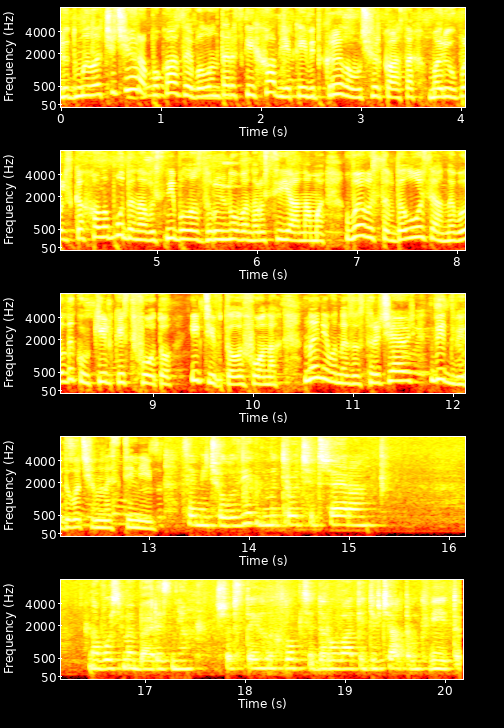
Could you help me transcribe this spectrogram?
Людмила Чечера показує волонтерський хаб, який відкрила у Черкасах. Маріупольська халабуда навесні була зруйнована росіянами. Вивезти вдалося невелику кількість фото, і ті в телефонах. Нині вони зустрічають відвідувачів на стіні. Це мій чоловік Дмитро Чечера на 8 березня. Ще встигли хлопці дарувати дівчатам квіти.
